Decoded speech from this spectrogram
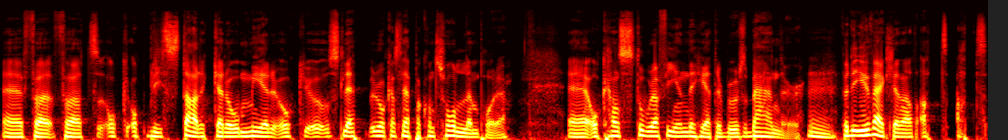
eh, för, för att, och, och bli starkare och mer och, och släpp, råka släppa kontrollen på det. Eh, och hans stora fiende heter Bruce Banner. Mm. För det är ju verkligen att, att, att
